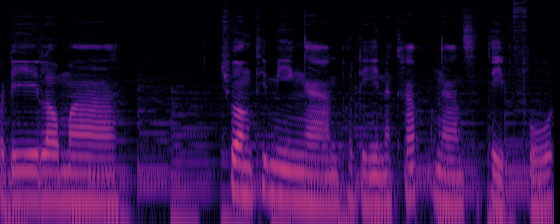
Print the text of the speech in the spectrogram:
พอดีเรามาช่วงที่มีงานพอดีนะครับ งานสตรีทฟู้ด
